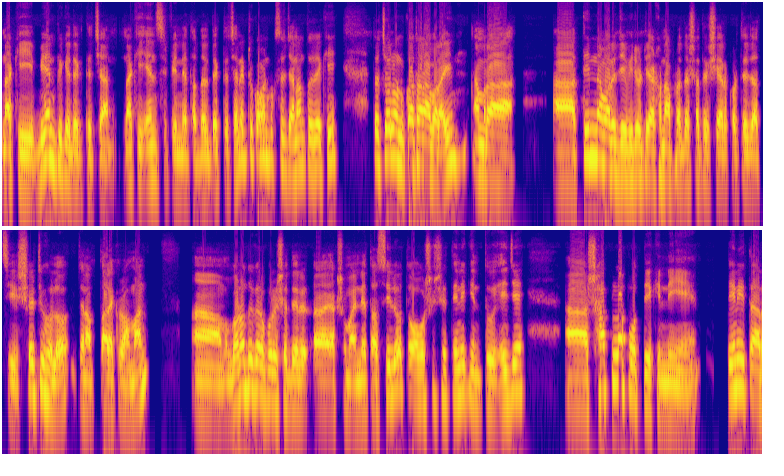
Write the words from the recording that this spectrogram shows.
নাকি বিএনপি কে দেখতে চান নাকি এনসিপি নেতাদের দেখতে চান একটু কমেন্ট বক্সে জানান তো দেখি। তো চলুন কথা না বাড়াই আমরা তিন নম্বরে যে ভিডিওটি এখন আপনাদের সাথে শেয়ার করতে যাচ্ছি সেটি হলো জনাব তারেক রহমান। আহ, গণঅধিকার পরিষদের একসময় নেতা ছিল তো অবশেষে তিনি কিন্তু এই যে শাপলা প্রতীক নিয়ে তিনি তার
